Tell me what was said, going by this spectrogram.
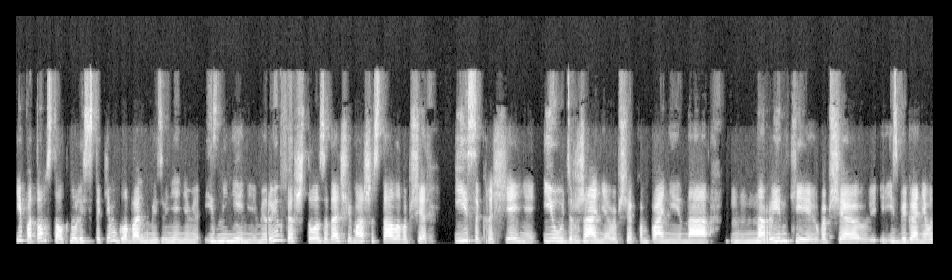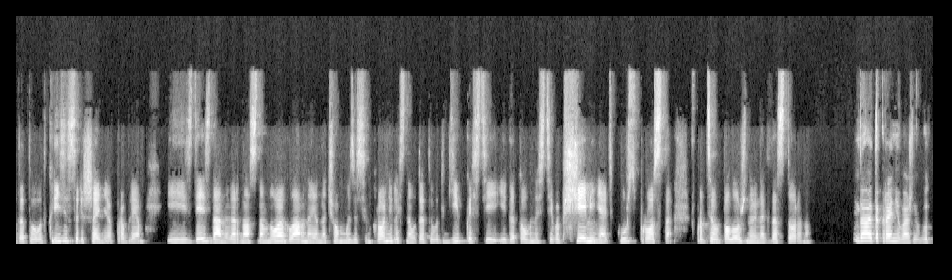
и потом столкнулись с такими глобальными изменениями, изменениями рынка, что задачей Маши стало вообще и сокращение, и удержание вообще компании на, на рынке, вообще избегание вот этого вот кризиса, решения проблем. И здесь, да, наверное, основное, главное, на чем мы засинхронились, на вот этой вот гибкости и готовности вообще менять курс просто в противоположную иногда сторону. Да, это крайне важно. Вот,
